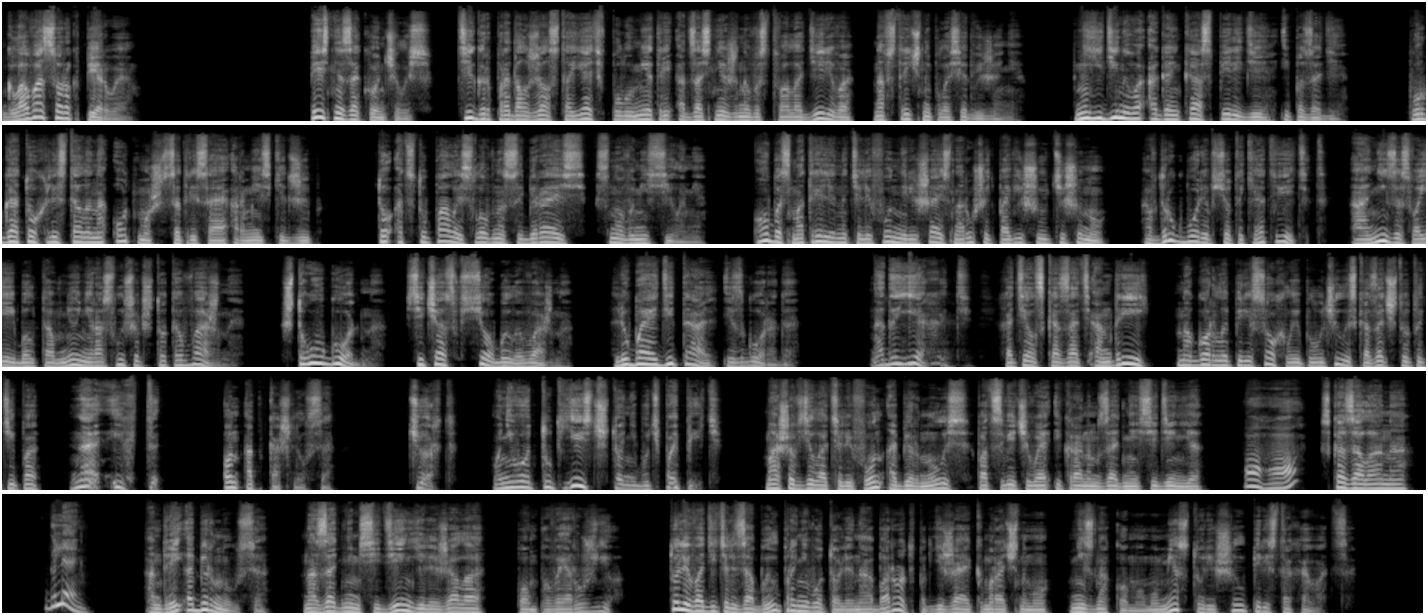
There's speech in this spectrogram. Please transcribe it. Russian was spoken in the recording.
Глава 41. Песня закончилась. Тигр продолжал стоять в полуметре от заснеженного ствола дерева на встречной полосе движения. Ни единого огонька спереди и позади. Пурга то хлестала на отмашь, сотрясая армейский джип, то отступалась, словно собираясь с новыми силами. Оба смотрели на телефон, не решаясь нарушить повисшую тишину. А вдруг Боря все-таки ответит? А они за своей болтовней не расслышат что-то важное. Что угодно. Сейчас все было важно. Любая деталь из города. «Надо ехать», — хотел сказать Андрей, но горло пересохло и получилось сказать что-то типа «на их-то...» Он откашлялся. «Черт, у него тут есть что-нибудь попить?» Маша взяла телефон, обернулась, подсвечивая экраном заднее сиденье. «Ага», — сказала она. Глянь. Андрей обернулся. На заднем сиденье лежало помповое ружье. То ли водитель забыл про него, то ли наоборот, подъезжая к мрачному, незнакомому месту, решил перестраховаться.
